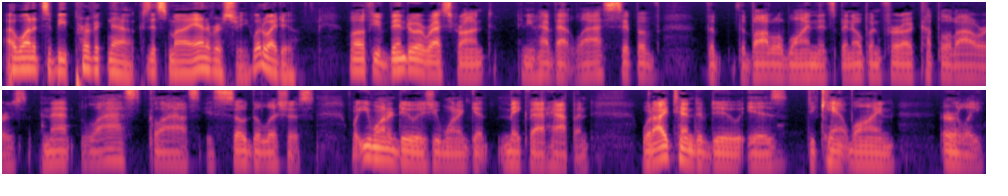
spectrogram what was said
I want it to be perfect now because it's my anniversary. What do I do? Well, if you've been to a restaurant and you have that last sip of the the bottle of wine that's been open for a couple of hours and that last glass is so delicious what you want to do is you want to get make that happen what i tend to do is decant wine early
